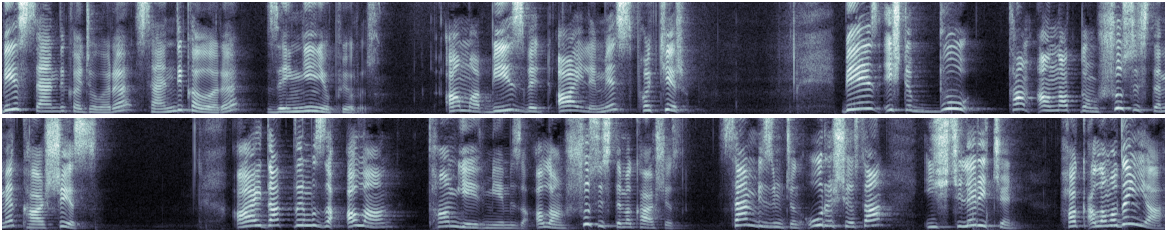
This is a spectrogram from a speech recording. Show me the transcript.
Biz sendikacıları, sendikaları zengin yapıyoruz. Ama biz ve ailemiz fakir. Biz işte bu tam anlattığım şu sisteme karşıyız. Aidatlarımızı alan, tam yevmiyemizi alan şu sisteme karşıyız. Sen bizim için uğraşıyorsan işçiler için hak alamadın ya.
